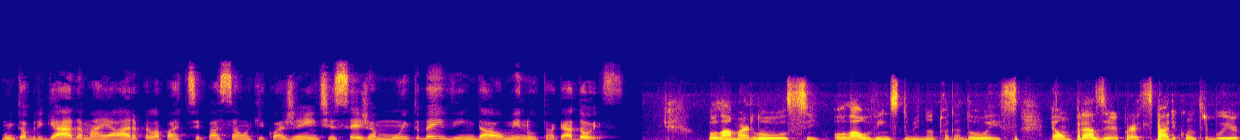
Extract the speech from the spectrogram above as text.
Muito obrigada, Maiara, pela participação aqui com a gente e seja muito bem-vinda ao Minuto H2. Olá, Marluce. Olá, ouvintes do Minuto H2. É um prazer participar e contribuir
